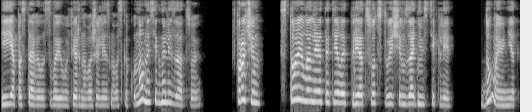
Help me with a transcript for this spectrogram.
и я поставила своего верного железного скакуна на сигнализацию. Впрочем, Стоило ли это делать при отсутствующем заднем стекле? Думаю, нет.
